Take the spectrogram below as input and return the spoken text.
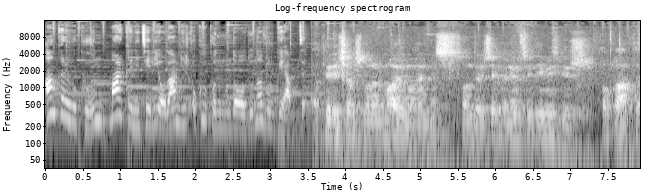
Ankara hukukun marka niteliği olan bir okul konumunda olduğuna vurgu yaptı. Atölye çalışmaları malum haliniz son derece önemsediğimiz bir toplantı.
